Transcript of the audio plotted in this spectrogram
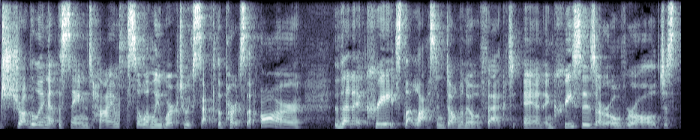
struggling at the same time. So when we work to accept the parts that are, then it creates that lasting domino effect and increases our overall just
